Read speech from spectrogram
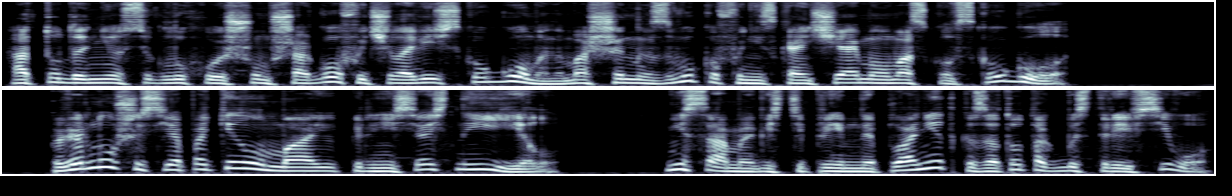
Оттуда несся глухой шум шагов и человеческого гомона, машинных звуков и нескончаемого московского гула. Повернувшись, я покинул Майю, перенесясь на Иелу. Не самая гостеприимная планетка, зато так быстрее всего.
